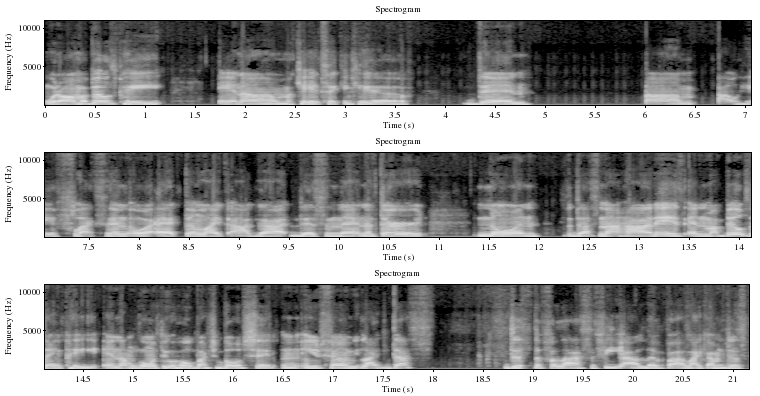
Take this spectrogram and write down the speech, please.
with all my bills paid and um my kid taken care of than um out here flexing or acting like I got this and that and the third, knowing that's not how it is, and my bills ain't paid, and I'm going through a whole bunch of bullshit. And you feel me? Like that's just the philosophy I live by. Like I'm just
